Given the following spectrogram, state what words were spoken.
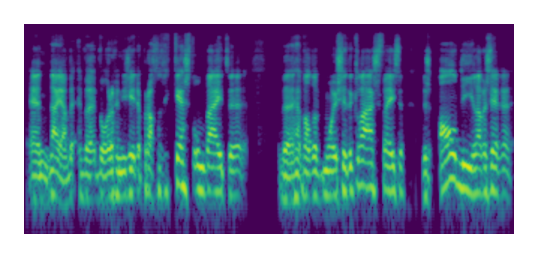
En nou ja, we, we organiseerden prachtige kerstontbijten. We hadden mooie Sinterklaasfeesten. Dus al die, laten we zeggen,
